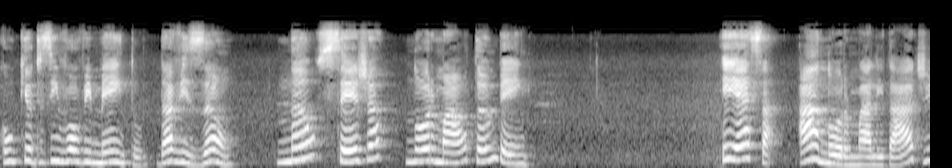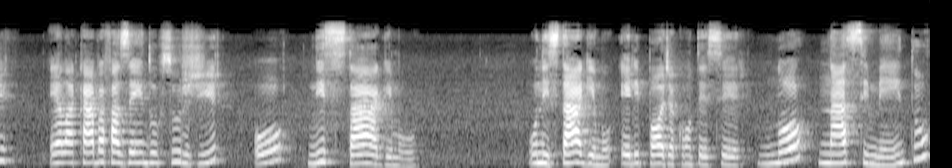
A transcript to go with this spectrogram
com que o desenvolvimento da visão não seja normal também. E essa anormalidade, ela acaba fazendo surgir o nistagmo. O nistagmo, ele pode acontecer no nascimento,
